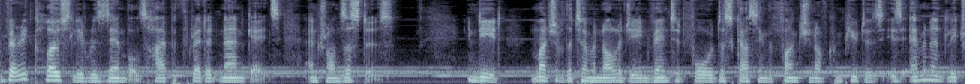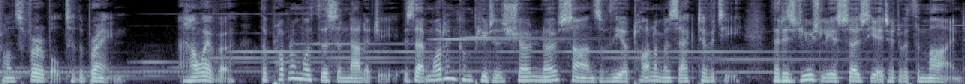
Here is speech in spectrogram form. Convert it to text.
very closely resembles hyper-threaded NAND gates and transistors. Indeed, much of the terminology invented for discussing the function of computers is eminently transferable to the brain. However, The problem with this analogy is that modern computers show no signs of the autonomous activity that is usually associated with the mind.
